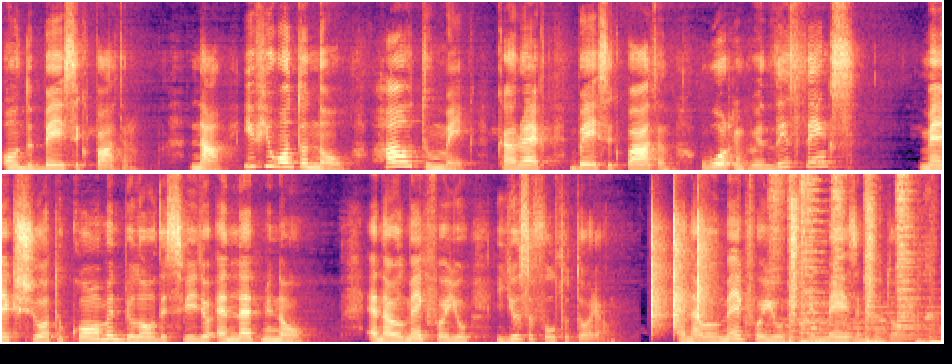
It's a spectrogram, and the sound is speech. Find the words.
on the basic pattern. Now, if you want to know how to make correct basic pattern working with these things, make sure to comment below this video and let me know. And I will make for you useful tutorial. And I will make for you amazing tutorial.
